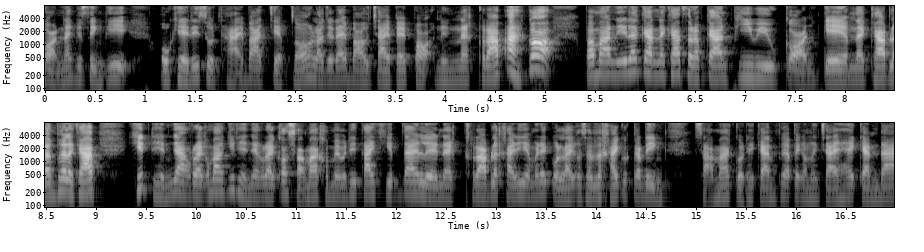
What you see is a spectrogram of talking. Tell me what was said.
ก่อนนั่นคือสิ่งที่โอเคที่สุดหายบาดเจ็บเนาะเราจะได้เบาใจไปเปาะหนึ่งนะครับอะก็ประมาณนี้แล้วกันนะครับสำหรับการพรีวิวก่อนเกมนะครับแล้วเพื่อนๆครับ คิดเห็นอย่างไรก็บ้างคิดเห็นอย่างไรก็สามารถคอมเมนต์มาที่ใต้คลิปได้เลยนะครับและใครที่ยังไม่ได้กดไลค์กด subscribe กดกระดิ่งสามารถกดให้กันเพื่อเป็นกำลังใจให้กันได้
